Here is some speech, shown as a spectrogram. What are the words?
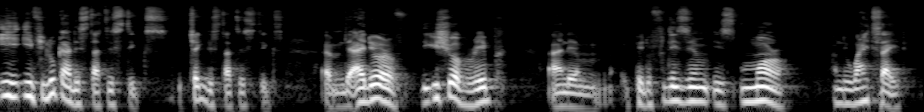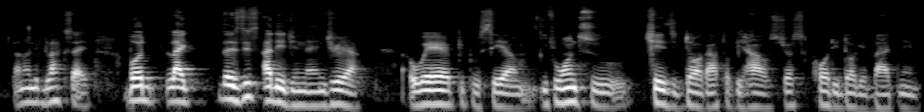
if you look at the statistics, check the statistics. Um, the idea of the issue of rape and um, pedophilism is more on the white side than on the black side. But like there's this adage in Nigeria where people say, um, if you want to chase the dog out of the house, just call the dog a bad name.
